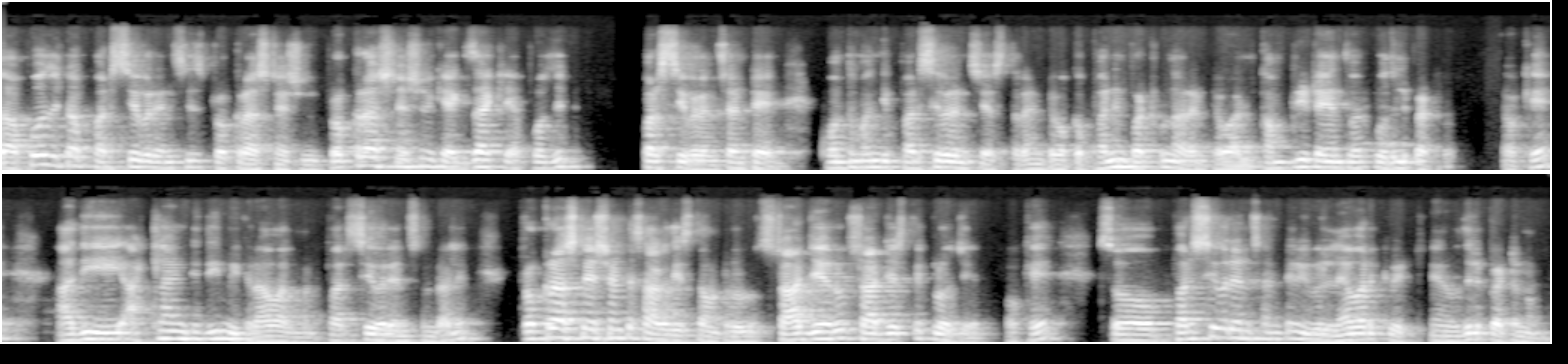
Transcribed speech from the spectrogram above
the opposite of perseverance is procrastination ప్రొక్రాస్టినేషన్కి ఎగ్జాక్ట్లీ అపోజిట్ పర్సివరెన్స్ అంటే కొంతమంది పర్సివరెన్స్ చేస్తారు. అంటే ఒక పనిని పట్టుకున్నారంటే వాళ్ళు కంప్లీట్ అయ్యేంత వరకు వదిలిపెట్టరు. ఓకే? అది అట్లాంటిది మీకు రావాలి పర్సివరెన్స్ ఉండాలి. ప్రొక్రాస్టినేషన్ అంటే సాగదీస్తూ ఉంటారు. స్టార్ట్ చేయరు స్టార్ట్ చేస్తే క్లోజ్ చేయరు. ఓకే? సో పర్సివరెన్స్ అంటే వీ విల్ నెవర్ క్విట్ నేను వదిలిపెట్టను.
